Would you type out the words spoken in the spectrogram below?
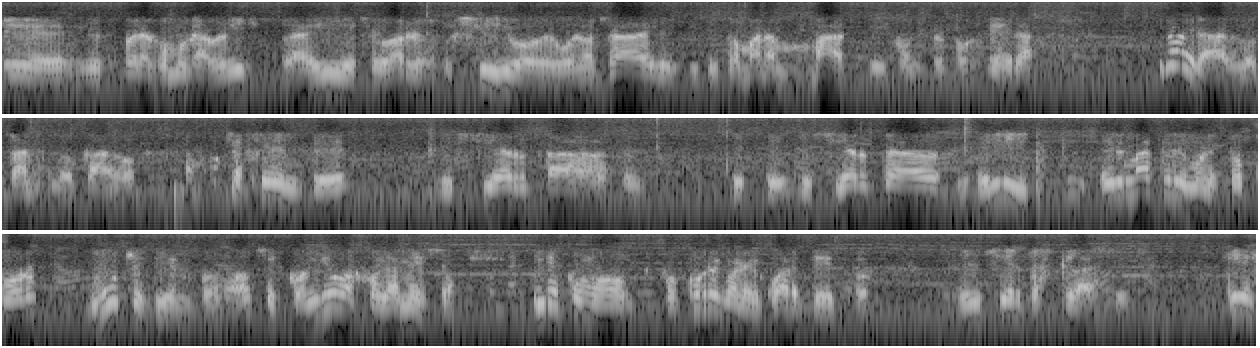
eh, fuera como una brisa ahí, ese barrio exclusivo de Buenos Aires, y que tomaran mate con reportera, no era algo tan locado. Mucha gente de cierta de, cierta élite, el mate le molestó por mucho tiempo, ¿no? Se escondió bajo la mesa. Mire cómo ocurre con el cuarteto en ciertas clases que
